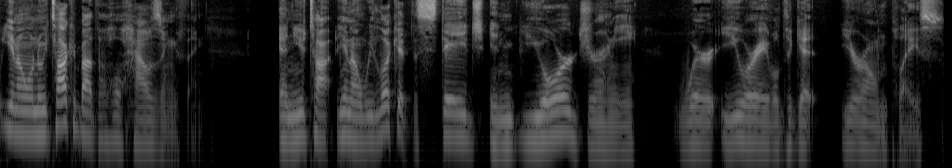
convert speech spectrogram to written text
you know, when we talk about the whole housing thing, and you talk, you know, we look at the stage in your journey where you were able to get your own place.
